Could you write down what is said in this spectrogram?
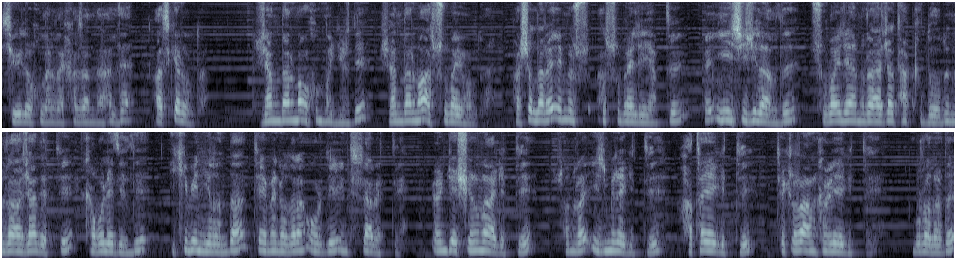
Sivil okullarda kazandığı halde asker oldu. Jandarma okuluna girdi. Jandarma astsubayı oldu. Paşalara emir astsubaylığı yaptı ve iyi sicil aldı. Subaylığa müracaat hakkı doğdu. Müracaat etti. Kabul edildi. 2000 yılında teğmen olarak orduya intisap etti. Önce Şırnak'a gitti, sonra İzmir'e gitti, Hatay'a gitti, tekrar Ankara'ya gitti. Buralarda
